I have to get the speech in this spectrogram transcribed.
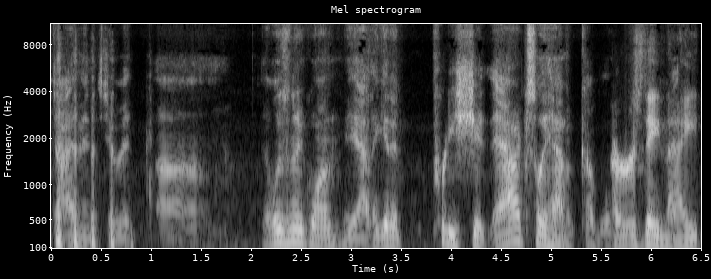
dive into it. Um, they're losing week one. Yeah, they get a pretty shit. They actually have a couple. Thursday night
